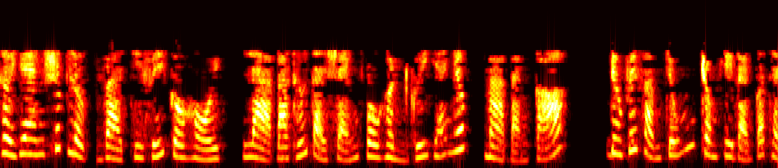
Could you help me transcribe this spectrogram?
Thời gian, sức lực và chi phí cơ hội là ba thứ tài sản vô hình quý giá nhất mà bạn có. Đừng phí phạm chúng trong khi bạn có thể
